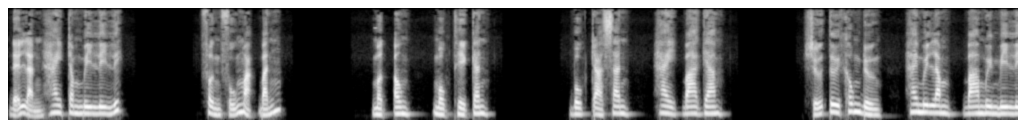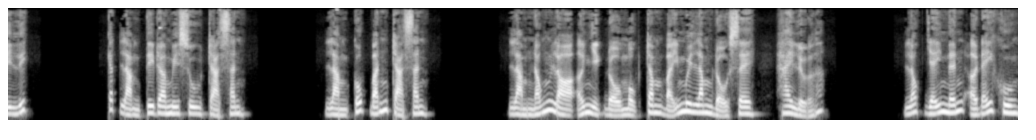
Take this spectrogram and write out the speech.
để lạnh 200ml. Phần phủ mặt bánh. Mật ong, một thìa canh. Bột trà xanh, 2-3 gram Sữa tươi không đường, 25-30ml. Cách làm tiramisu trà xanh. Làm cốt bánh trà xanh. Làm nóng lò ở nhiệt độ 175 độ C, hai lửa lót giấy nến ở đáy khuôn.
